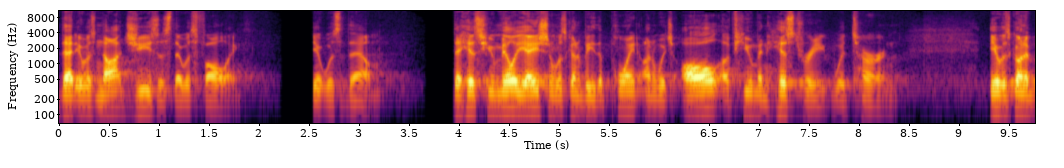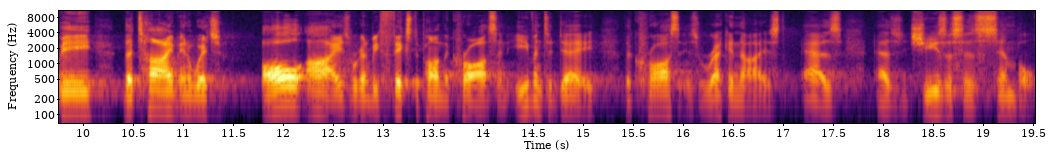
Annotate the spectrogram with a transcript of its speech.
that it was not Jesus that was falling, it was them that his humiliation was going to be the point on which all of human history would turn. It was going to be the time in which all eyes were going to be fixed upon the cross. And even today, the cross is recognized as, as Jesus' symbol.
